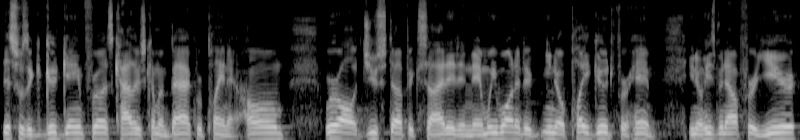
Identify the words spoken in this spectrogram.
this was a good game for us. Kyler's coming back. We're playing at home. We're all juiced up, excited, and, and we wanted to you know play good for him. You know, he's been out for a year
